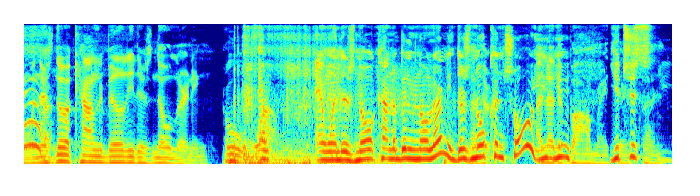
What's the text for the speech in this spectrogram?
Yeah. when there's no accountability, there's no learning. Oh, wow. and when there's no accountability, no learning, there's no control. You, another you, bomb right you there, just son.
